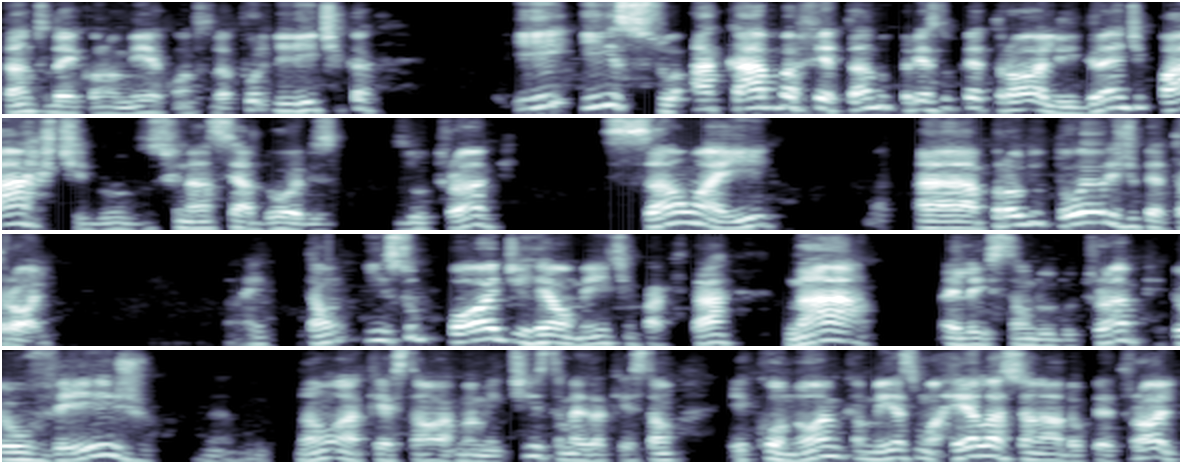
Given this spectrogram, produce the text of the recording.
tanto da economia quanto da política, e isso acaba afetando o preço do petróleo. E grande parte do, dos financiadores do Trump são aí ah, produtores de petróleo. Então, isso pode realmente impactar na eleição do, do Trump. Eu vejo, né, não a questão armamentista, mas a questão econômica mesmo relacionada ao petróleo,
